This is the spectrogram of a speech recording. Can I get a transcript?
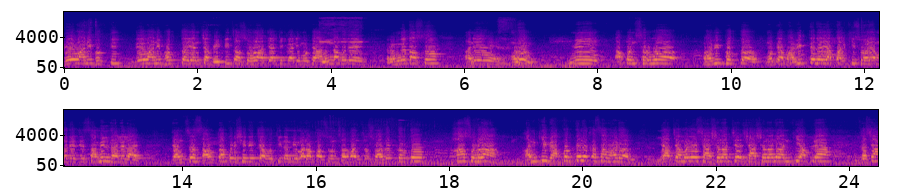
देव आणि भक्ती देव आणि भक्त यांच्या भेटीचा सोहळा त्या ठिकाणी मोठ्या आनंदामध्ये रंगत असतो. आणि म्हणून मी आपण सर्व भाविक भक्त मोठ्या भाविकतेनं या पालखी सोहळ्यामध्ये जे सामील झालेलं आहे त्यांचं सावता परिषदेच्या वतीनं मी मनापासून सर्वांचं स्वागत करतो. हा सोहळा आणखी व्यापकतेनं कसा वाढल याच्यामध्ये शासनाचे शासनानं आणखी आपल्या जशा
